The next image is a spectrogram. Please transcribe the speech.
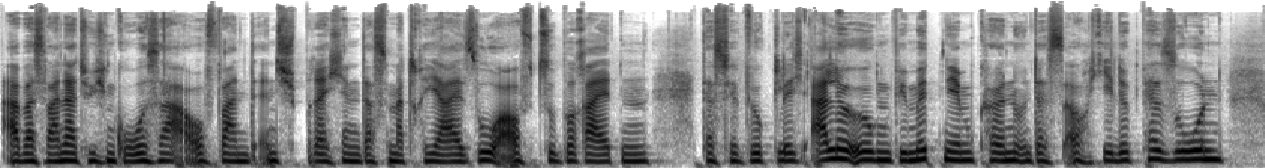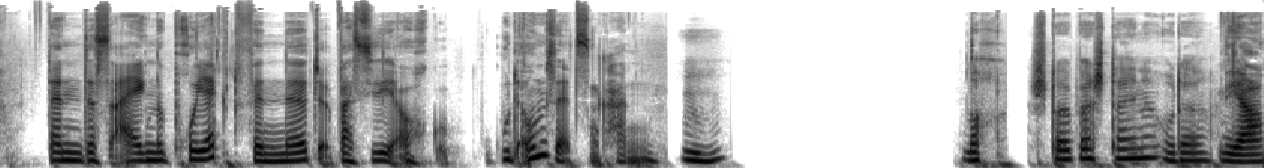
Aber es war natürlich ein großer Aufwand, entsprechend das Material so aufzubereiten, dass wir wirklich alle irgendwie mitnehmen können und dass auch jede Person dann das eigene Projekt findet, was sie auch gut umsetzen kann. Mhm noch Stolpersteine oder? Ja,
